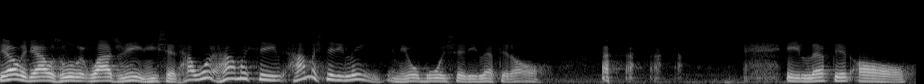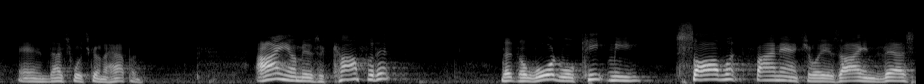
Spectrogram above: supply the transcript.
The other guy was a little bit wiser than he, and he said, how, how, much did he, how much did he leave? And the old boy said he left it all. he left it all, and that's what's going to happen. I am as confident that the Lord will keep me solvent financially as I invest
